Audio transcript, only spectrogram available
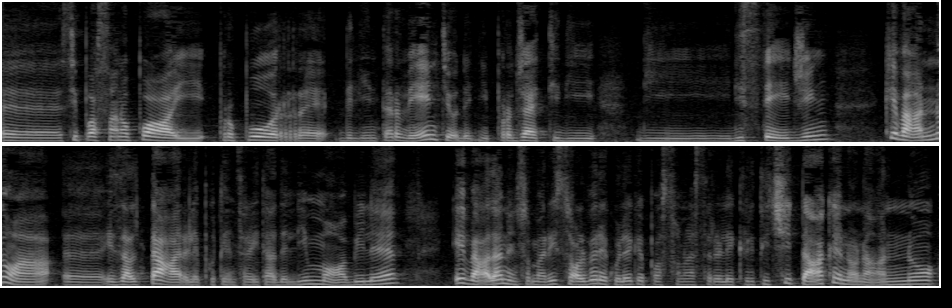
eh, si possano poi proporre degli interventi o degli progetti di, di, di staging che vanno a eh, esaltare le potenzialità dell'immobile e vadano insomma, a risolvere quelle che possono essere le criticità che non hanno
